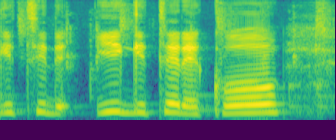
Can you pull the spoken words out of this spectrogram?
y'igitereko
